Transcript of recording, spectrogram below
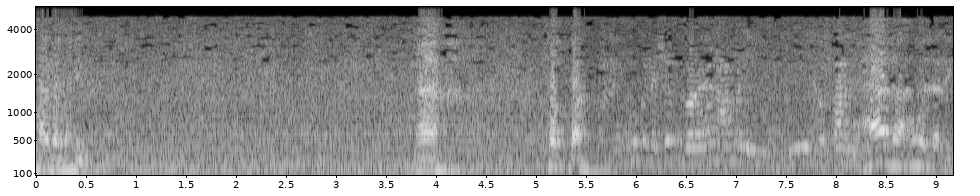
هذا غريب. آه. تفضل ممكن أشوف عمل المسلمين هذا هو الذي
